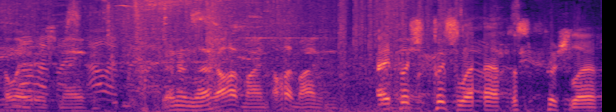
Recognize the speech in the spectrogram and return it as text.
hilarious, Mei. I'll have Run in left. Yeah, I'll have mine. I'll have mine. in- Hey, push push left. Let's push left.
